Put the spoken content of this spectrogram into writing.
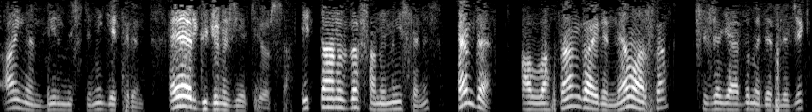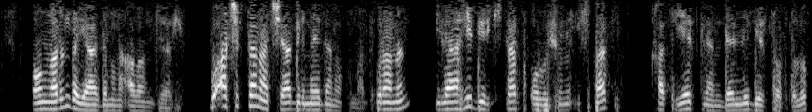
aynen bir mislini getirin. Eğer gücünüz yetiyorsa, iddianızda samimiyseniz, hem de Allah'tan gayrı ne varsa size yardım edebilecek, onların da yardımını alın diyor. Bu açıktan açığa bir meydan okumadır. Kur'an'ın ilahi bir kitap oluşunu ispat, katiyetle belli bir topluluk,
